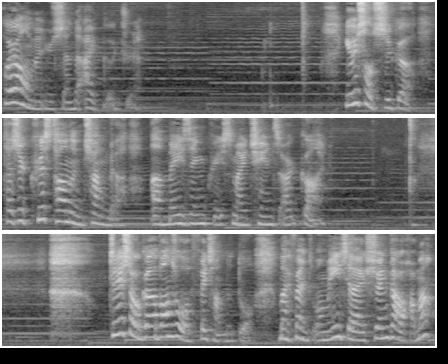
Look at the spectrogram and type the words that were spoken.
会让我们与神的爱隔绝。有一首诗歌，它是 Chris Tomlin 唱的《Amazing Grace》，My Chains Are Gone。这首歌帮助我非常的多，My friends，我们一起来宣告好吗？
